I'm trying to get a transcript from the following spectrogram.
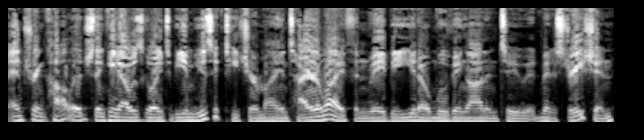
entering college thinking I was going to be a music teacher my entire life, and maybe you know moving on into administration.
